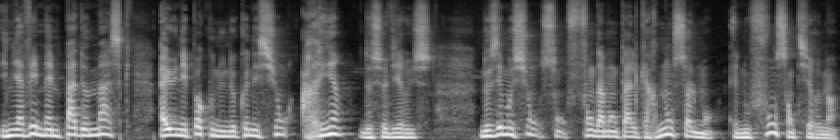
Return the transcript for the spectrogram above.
il n'y avait même pas de masque, à une époque où nous ne connaissions rien de ce virus. Nos émotions sont fondamentales car non seulement elles nous font sentir humains,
